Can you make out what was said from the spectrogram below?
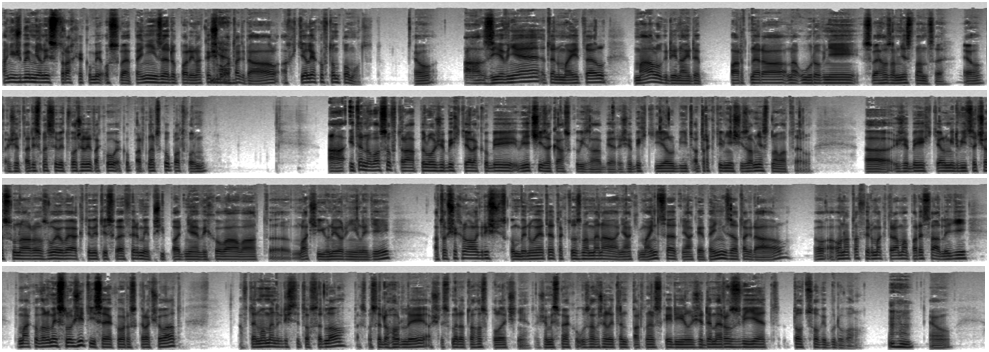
aniž by měli strach jakoby o své peníze, dopady na cash yeah. a tak dál a chtěli jako v tom pomoct. Jo? A zjevně ten majitel málo kdy najde partnera na úrovni svého zaměstnance. Jo? Takže tady jsme si vytvořili takovou jako partnerskou platformu. A i ten Novasoft trápilo, že bych chtěl jakoby větší zakázkový záběr, že bych chtěl být atraktivnější zaměstnavatel, že bych chtěl mít více času na rozvojové aktivity své firmy, případně vychovávat e, mladší juniorní lidi. A to všechno, ale když skombinujete, tak to znamená nějaký mindset, nějaké peníze a tak dál. Jo? A ona, ta firma, která má 50 lidí, to má jako velmi složitý se jako rozkračovat. A v ten moment, když si to sedlo, tak jsme se dohodli a šli jsme do toho společně. Takže my jsme jako uzavřeli ten partnerský díl, že jdeme rozvíjet to, co vybudoval. Mm-hmm. Jo.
